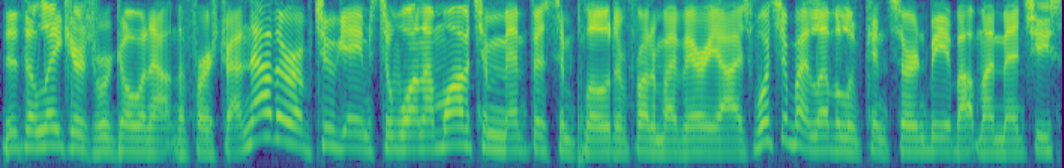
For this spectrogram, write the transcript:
that the Lakers were going out in the first round. Now they're up two games to one. I'm watching Memphis implode in front of my very eyes. What should my level of concern be about my Menchies?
